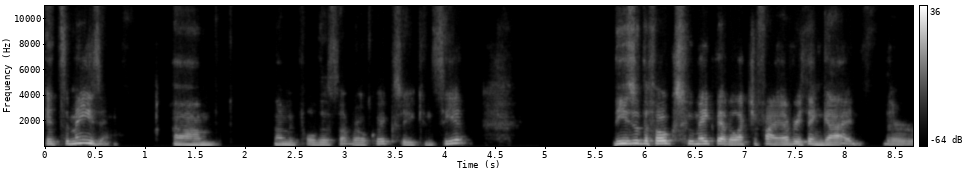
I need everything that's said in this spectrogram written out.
It's amazing. Um, let me pull this up real quick so you can see it. These are the folks who make that Electrify Everything guide. They're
